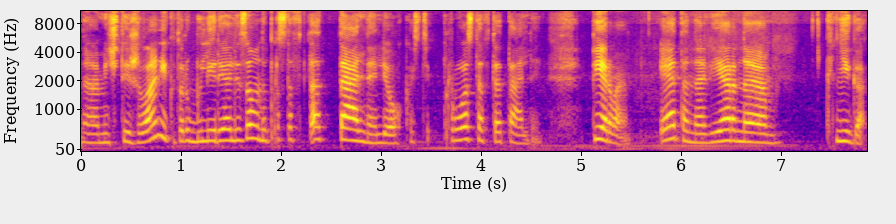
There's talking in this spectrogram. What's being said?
а, мечты и желания, которые были реализованы просто в тотальной легкости, просто в тотальной. Первое, это, наверное, книга.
